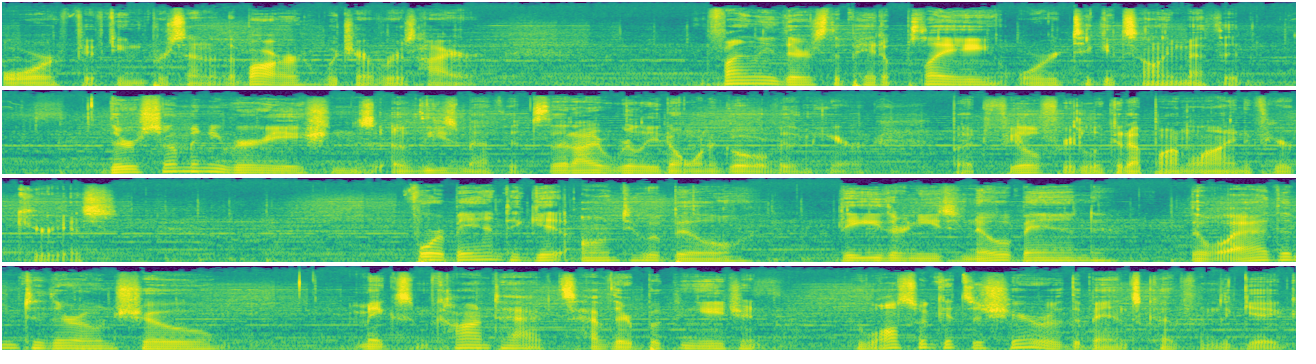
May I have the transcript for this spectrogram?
or 15% of the bar, whichever is higher. And finally, there's the pay to play or ticket selling method. There are so many variations of these methods that I really don't want to go over them here, but feel free to look it up online if you're curious. For a band to get onto a bill, they either need to know a band that will add them to their own show, make some contacts, have their booking agent, who also gets a share of the band's cut from the gig,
